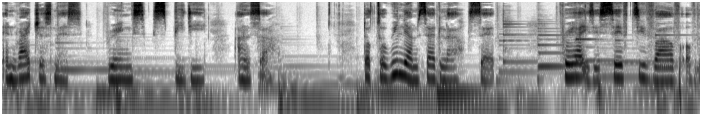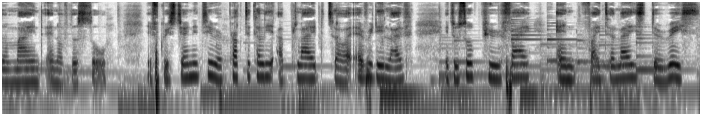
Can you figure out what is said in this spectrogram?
and righteousness brings speedy answer. Dr. William Sadler said, Prayer is a safety valve of the mind and of the soul. If Christianity were practically applied to our everyday life, it would so purify and vitalize the race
